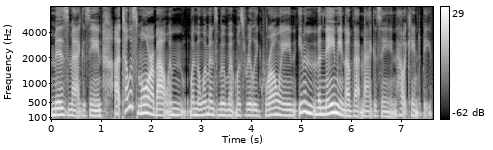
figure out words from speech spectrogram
Ms. Magazine. Uh, tell us more about when when the women's movement was really growing, even the naming of that magazine, how it came to be.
